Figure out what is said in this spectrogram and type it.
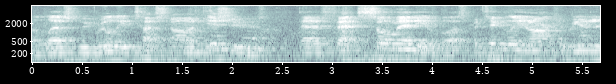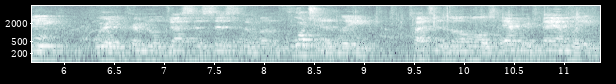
unless we really touched on issues that affect so many of us, particularly in our community where the criminal justice system unfortunately touches almost every family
